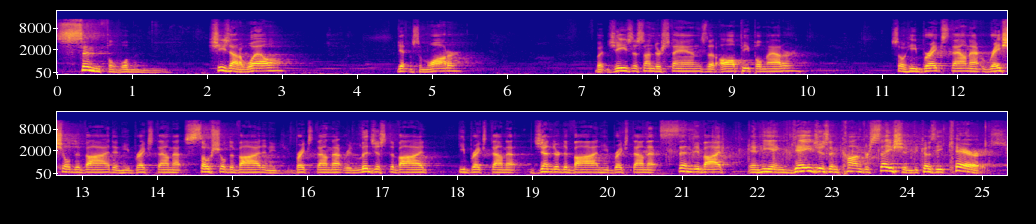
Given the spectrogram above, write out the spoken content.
sinful woman. She's at a well, getting some water. But Jesus understands that all people matter. So he breaks down that racial divide and he breaks down that social divide and he breaks down that religious divide. He breaks down that gender divide. He breaks down that sin divide and he engages in conversation because he cares.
